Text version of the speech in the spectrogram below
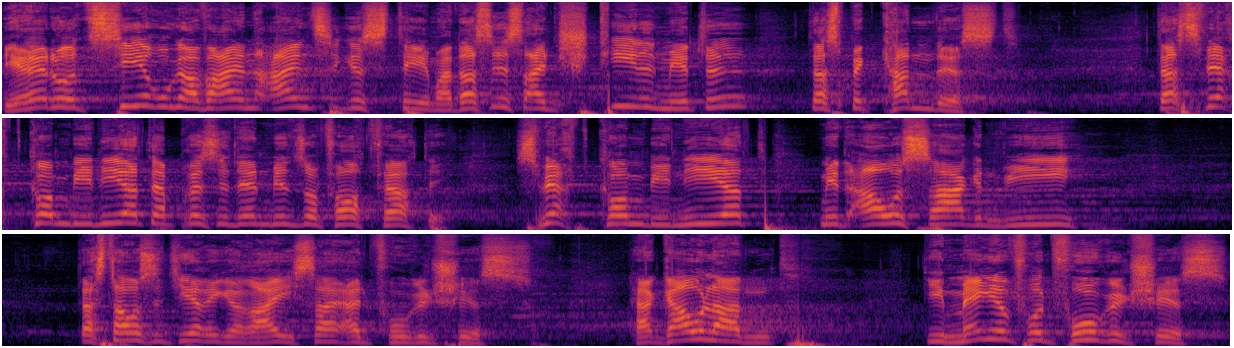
Die Reduzierung auf ein einziges Thema, das ist ein Stilmittel, das bekannt ist. Das wird kombiniert, Herr Präsident, bin sofort fertig. Es wird kombiniert mit Aussagen wie, das tausendjährige Reich sei ein Vogelschiss. Herr Gauland, die Menge von Vogelschiss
